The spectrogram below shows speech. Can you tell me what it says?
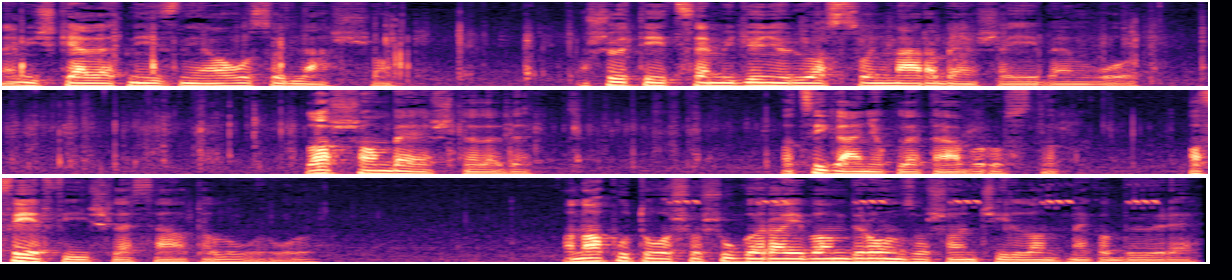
Nem is kellett néznie ahhoz, hogy lássa. A sötét szemű gyönyörű asszony már a bensejében volt. Lassan beesteledett. A cigányok letáboroztak. A férfi is leszállt a lóról. A nap utolsó sugaraiban bronzosan csillant meg a bőre.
